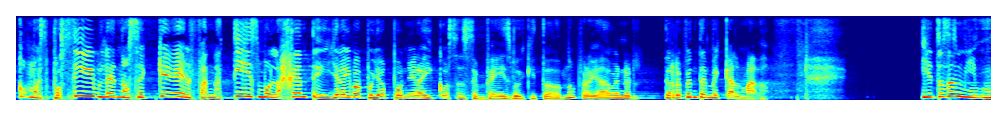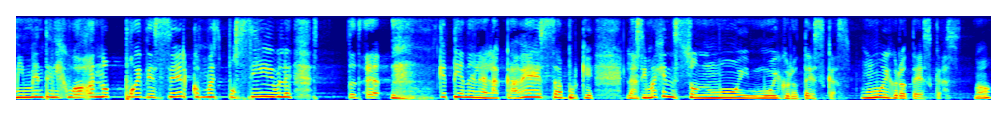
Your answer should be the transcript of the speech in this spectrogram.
¿cómo es posible? No sé qué, el fanatismo, la gente, y ya iba pues, a poner ahí cosas en Facebook y todo, ¿no? Pero ya, bueno, de repente me he calmado. Y entonces mi, mi mente dijo, oh, no puede ser, ¿cómo es posible? ¿qué tienen en la cabeza? Porque las imágenes son muy, muy grotescas, muy grotescas, ¿no?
